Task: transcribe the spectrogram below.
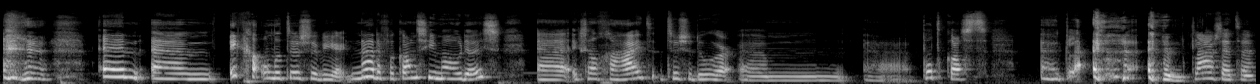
en um, ik ga ondertussen weer naar de vakantiemodus. Uh, ik zal geheid tussendoor um, uh, podcast klaar, klaarzetten.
